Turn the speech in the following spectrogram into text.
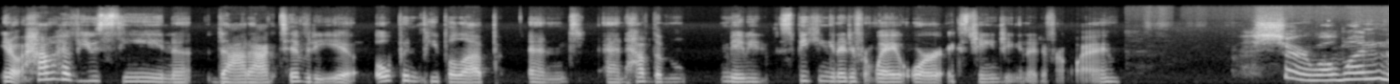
you know how have you seen that activity open people up and and have them maybe speaking in a different way or exchanging in a different way? Sure. Well, one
